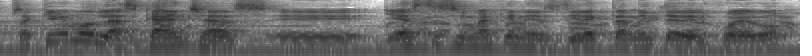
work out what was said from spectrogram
Pues aquí vemos las canchas, eh, ya estas imágenes directamente del juego.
